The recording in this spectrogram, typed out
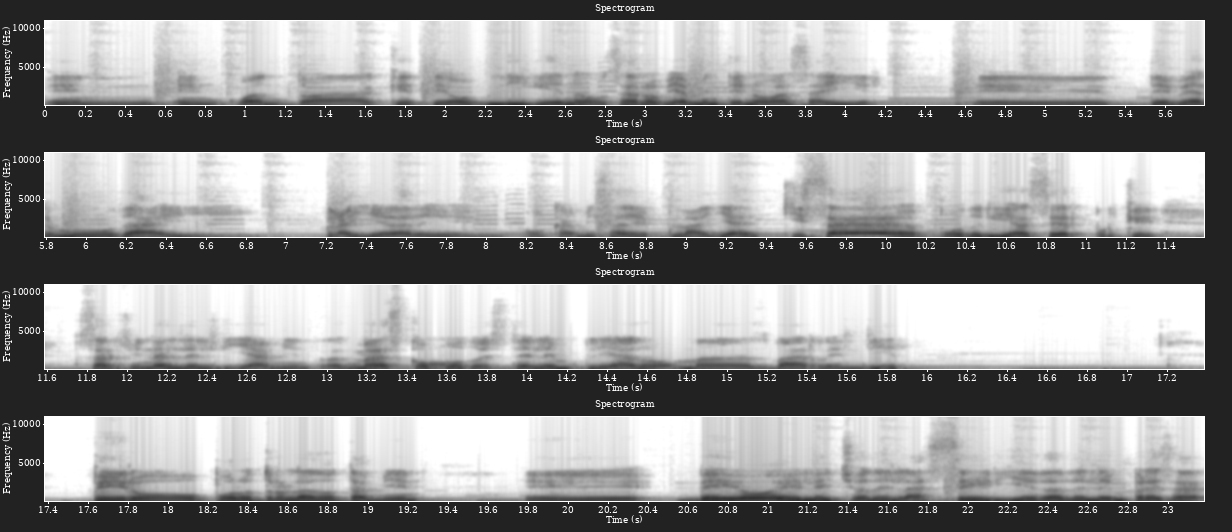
en, en cuanto a que te obliguen a usar. Obviamente no vas a ir eh, de bermuda y playera de o camisa de playa. Quizá podría ser porque pues, al final del día, mientras más cómodo esté el empleado, más va a rendir. Pero por otro lado también eh, veo el hecho de la seriedad de la empresa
